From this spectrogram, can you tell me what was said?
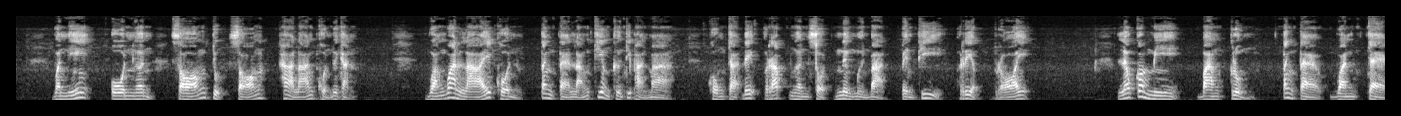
9 วันนี้โอนเงิน 2.25 ล้านคนด้วยกัน หวังว่าหลายคนตั้งแต่หลังเที่ยงคืนที่ผ่านมา คงจะได้รับเงินสด 10,000 บาทเป็นที่เรียบร้อย แล้วก็มีบางกลุ่มตั้งแต่วันแจก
